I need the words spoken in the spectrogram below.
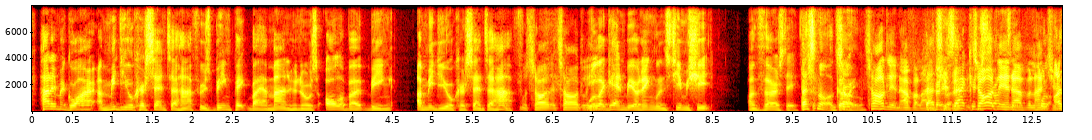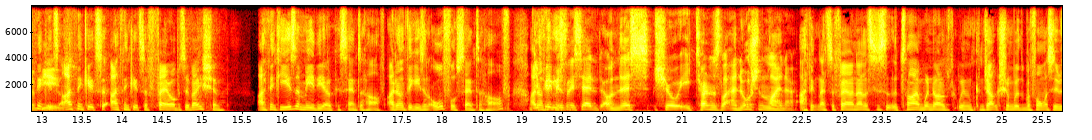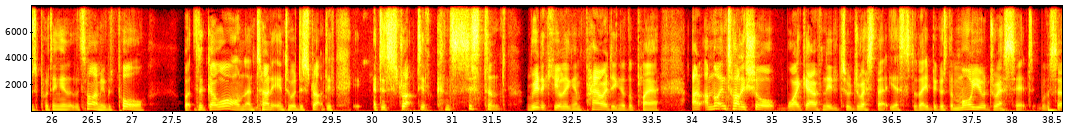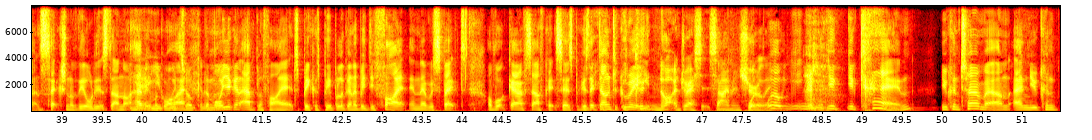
Harry Maguire, a mediocre centre half who's being picked by a man who knows all about being a mediocre centre half. It's, hard, it's hardly. Will again be on England's team sheet on Thursday. That's not a go. it's hardly an avalanche. That's But it's hardly an avalanche Well, I think abuse. it's. I think it's. I think it's a fair observation. I think he is a mediocre centre half. I don't think he's an awful centre half. I You don't think famously said on this show he turns like an ocean liner. I think that's a fair analysis at the time when I was in conjunction with the performance he was putting in at the time. He was poor. But to go on and turn it into a destructive, a destructive, consistent ridiculing and parodying of the player, I'm not entirely sure why Gareth needed to address that yesterday. Because the more you address it with a certain section of the audience that are not Yeah, having Maguire, the more you're going to amplify it because people are going to be defiant in their respect of what Gareth Southgate says because they don't agree. not address it, Simon. Surely. Well, you, you, you, you can. You can turn around and you can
